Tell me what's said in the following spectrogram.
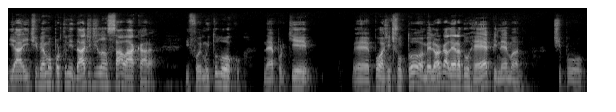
E aí tivemos a oportunidade de lançar lá, cara. E foi muito louco, né? Porque é, pô, a gente juntou a melhor galera do rap, né, mano? Tipo,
